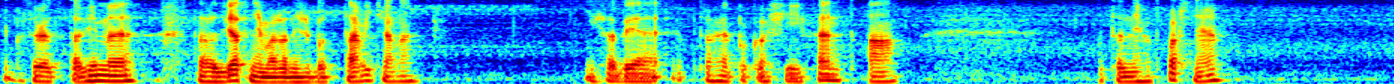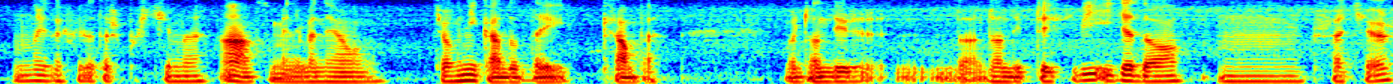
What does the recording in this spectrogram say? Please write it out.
Tylko sobie odstawimy. Nawet wiatr nie ma żadnej, żeby odstawić, ale niech sobie trochę pokosi fent, a a ten niech odpocznie. No i za chwilę też puścimy. A, w sumie nie będę miał ciągnika do tej krampy. Bo John Deere, John Deere JCB idzie do mm, przecież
